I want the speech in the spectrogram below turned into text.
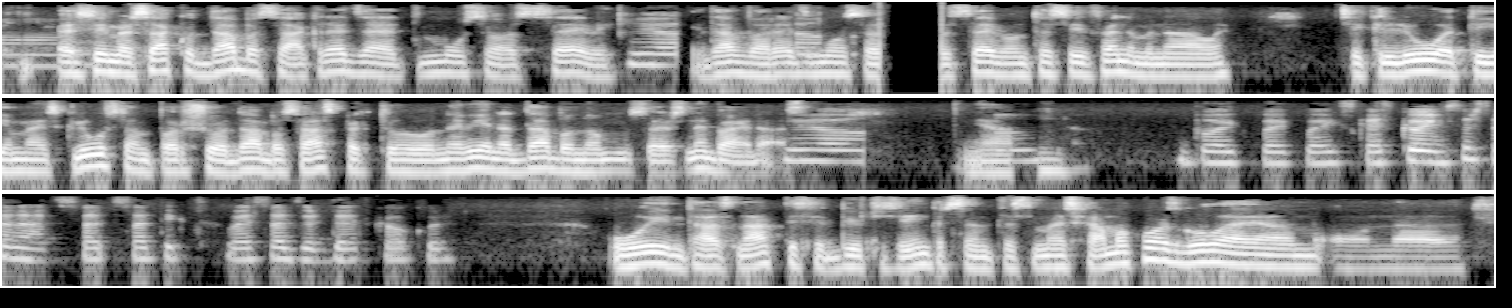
Oh. es vienmēr saku, daba sāk redzēt mūsos sevi. Jā, daba redz mūsos sevi, un tas ir fenomenāli. Cik ļoti, ja mēs kļūstam par šo dabas aspektu, neviena daba no mums vairs nebaidās. jā. Jā. Baigi, baigi, baigi skaisti. Ko jums ir sanācis sat- satikt vai sadzirdēt kaut kur? Ui, un tās naktis ir bijušas interesantas. Mēs hamakos gulējām, un uh,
